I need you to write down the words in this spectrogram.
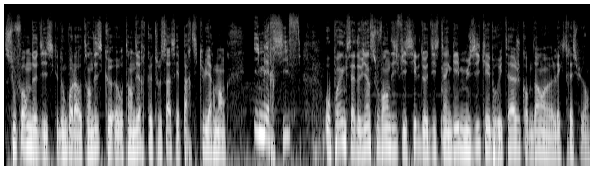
sous forme de disque. Donc voilà, autant dire que, autant dire que tout ça, c'est particulièrement immersif, au point que ça devient souvent difficile de distinguer musique et bruitage, comme dans euh, l'extrait suivant.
